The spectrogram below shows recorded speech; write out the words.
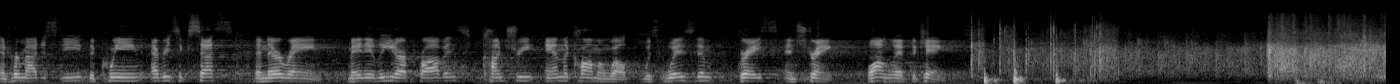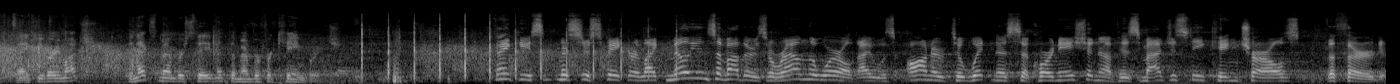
and Her Majesty the Queen every success in their reign. May they lead our province, country, and the Commonwealth with wisdom, grace, and strength. Long live the King. Thank you very much. The next member statement, the member for Cambridge. Thank you, Mr. Speaker. Like millions of others around the world, I was honoured to witness the coronation of His Majesty King Charles III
